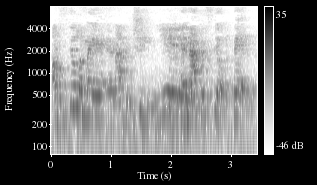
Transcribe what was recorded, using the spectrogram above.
I'm still a man and I can cheat, Yeah. and I can step back.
